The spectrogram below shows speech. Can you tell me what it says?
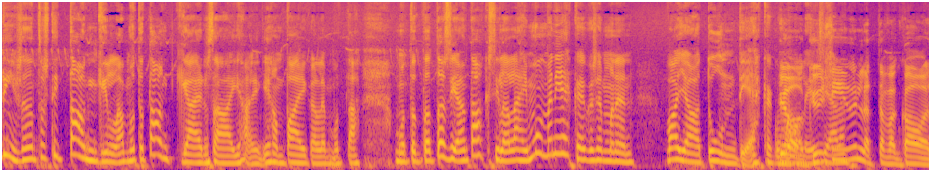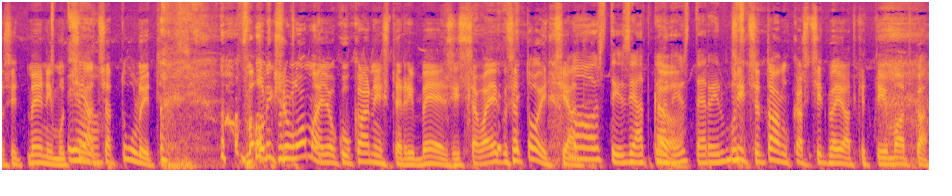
niin sanotusti tankilla, mutta tankkia en saa ihan, ihan paikalle, mutta, mutta to, tosiaan taksilla lähin. Mulla meni ehkä joku semmoinen vajaa tunti ehkä, kun mä Joo, olin kyllä siellä. yllättävän kauan sitten meni, mutta sieltä sä tulit. Mä, oliko sulla oma joku kanisteri beesissä vai eikö sä toit sieltä? Mä ostin sieltä kanisterin. Mutta... Sitten se tankkas, sitten me jatkettiin matkaa.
